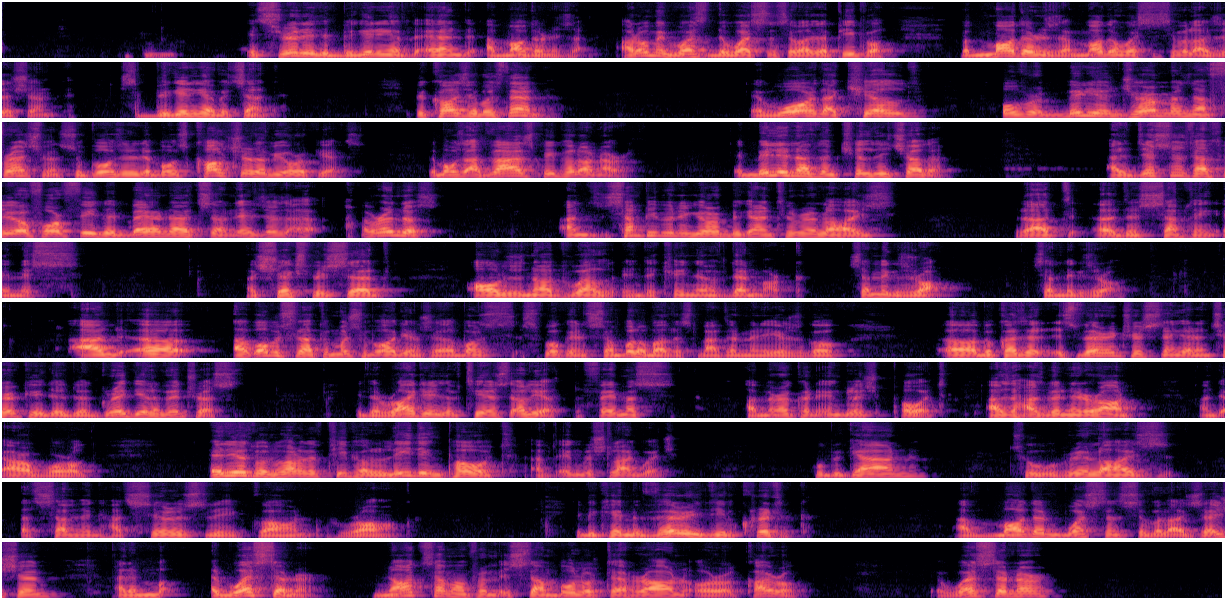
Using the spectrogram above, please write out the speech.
It's really the beginning of the end of modernism. I don't mean West, the Western civilization people, but modernism, modern Western civilization, it's the beginning of its end. Because it was then a war that killed over a million Germans and Frenchmen, supposedly the most cultured of Europeans, the most advanced people on earth. A million of them killed each other at a distance of three or four feet with bayonets, and it's just uh, horrendous. And some people in Europe began to realize that uh, there's something amiss. As Shakespeare said, all is not well in the kingdom of Denmark. Something is wrong. Something is wrong. And uh, I've always thought to Muslim audience, I once spoke in Istanbul about this matter many years ago, uh, because it, it's very interesting that in Turkey there's a great deal of interest in the writings of T.S. Eliot, the famous American English poet, as it has been in Iran and the Arab world. Eliot was one of the people, leading poet of the English language, who began to realize that something had seriously gone wrong. He became a very deep critic of modern Western civilization and a, a Westerner, not someone from Istanbul or Tehran or Cairo. A Westerner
